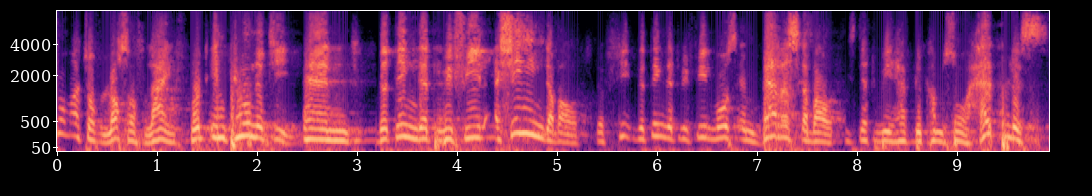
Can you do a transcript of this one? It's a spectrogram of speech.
so much of loss of life, with impunity, and the thing that we feel ashamed about, the, fe- the thing that we feel most embarrassed about, is that we have become so helpless,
